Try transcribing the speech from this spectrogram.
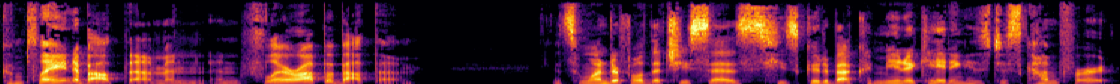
complain about them and, and flare up about them. It's wonderful that she says he's good about communicating his discomfort.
